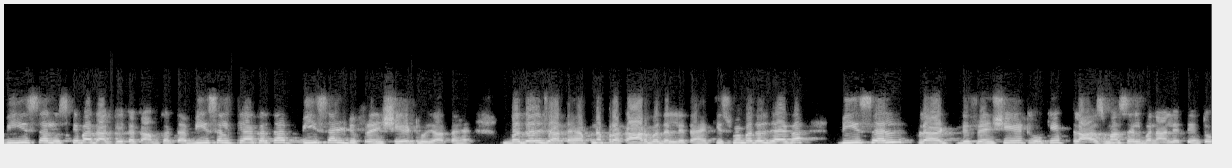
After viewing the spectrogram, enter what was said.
बी सेल उसके बाद आगे का काम करता है। बी सेल क्या करता है? बी सेल डिफ्रेंशिएट हो जाता है, बदल जाता है, अपना प्रकार बदल लेता है। किसमें बदल जाएगा? बी सेल डिफ्रेंशिएट होके प्लाज्मा सेल बना लेते हैं। तो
